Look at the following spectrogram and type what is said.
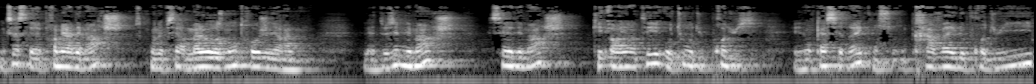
Donc ça c'est la première démarche, ce qu'on observe malheureusement trop généralement. La deuxième démarche c'est la démarche qui est orientée autour du produit. Et donc là c'est vrai qu'on travaille le produit,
